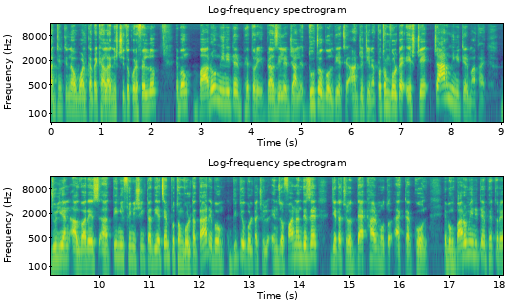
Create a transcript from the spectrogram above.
আর্জেন্টিনা ওয়ার্ল্ড কাপে খেলা নিশ্চিত করে ফেলল এবং বারো মিনিটের ভেতরেই ব্রাজিলের জালে দুটো গোল দিয়েছে আর্জেন্টিনা। প্রথম গোলটা এসছে চার মিনিটের মাথায়। জুলিয়ান আলভারেজ তিনি ফিনিশিংটা দিয়েছেন, প্রথম গোলটা তার এবং দ্বিতীয় গোলটা ছিল এনজো ফার্নান্দেজের যেটা ছিল দেখার মতো একটা গোল। এবং বারো মিনিটের ভেতরে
